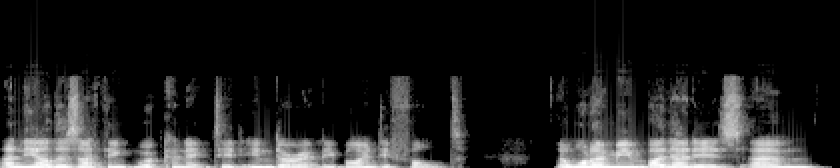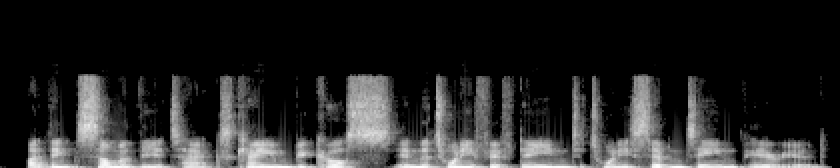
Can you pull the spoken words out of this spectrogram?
and the others I think were connected indirectly by default. And what I mean by that is, um, I think some of the attacks came because in the 2015 to 2017 period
